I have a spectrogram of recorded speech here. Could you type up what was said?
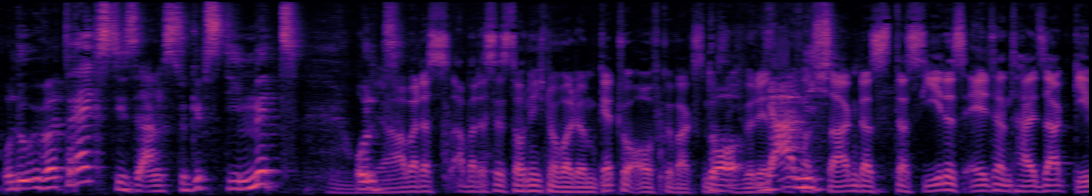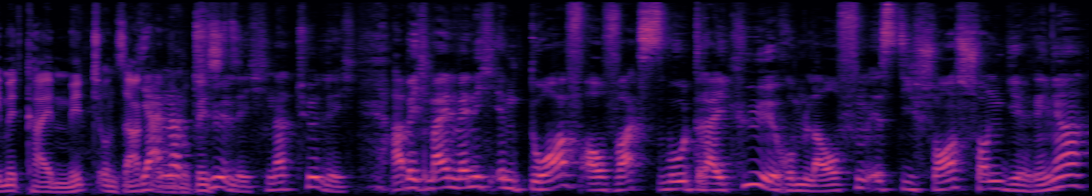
Und du überträgst diese Angst, du gibst die mit. Und ja, aber das, aber das ist doch nicht nur, weil du im Ghetto aufgewachsen bist. Doch, ich würde jetzt ja, nicht sagen, dass, dass jedes Elternteil sagt, geh mit keinem mit und sag ja, mir, wo du bist. Ja, natürlich, natürlich. Aber ich meine, wenn ich im Dorf aufwachse, wo drei Kühe rumlaufen, ist die Chance schon geringer,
